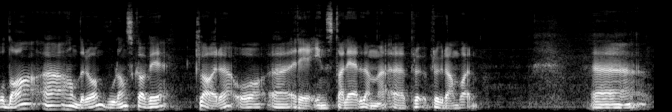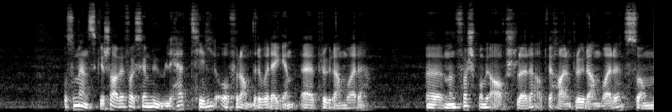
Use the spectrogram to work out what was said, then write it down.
Og da eh, handler det om hvordan skal vi klare å eh, reinstallere denne eh, programvaren. Og Som mennesker så har vi faktisk en mulighet til å forandre vår egen programvare. Men først må vi avsløre at vi har en programvare som,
